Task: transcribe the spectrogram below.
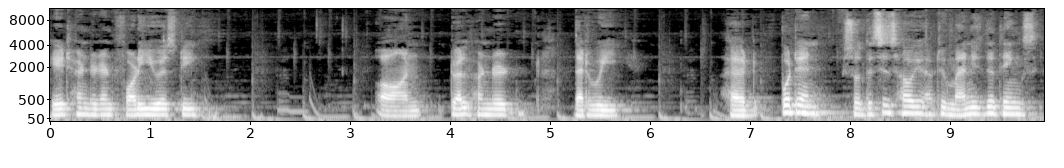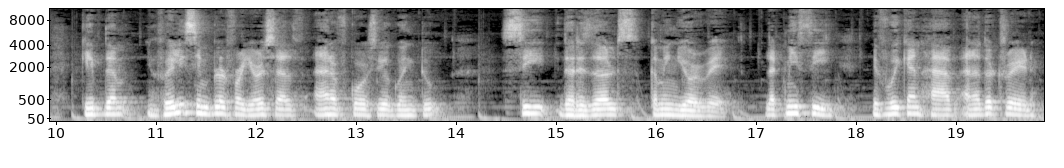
840 USD on 1200 that we had put in. So this is how you have to manage the things keep them really simpler for yourself and of course you're going to see the results coming your way. Let me see if we can have another trade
